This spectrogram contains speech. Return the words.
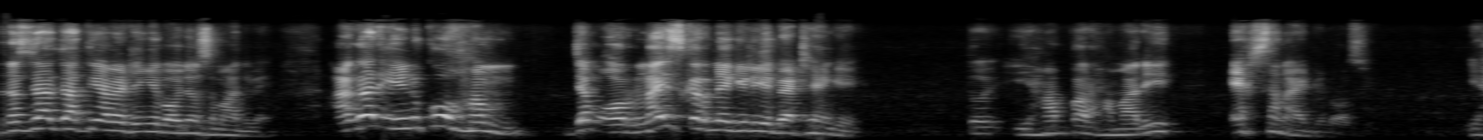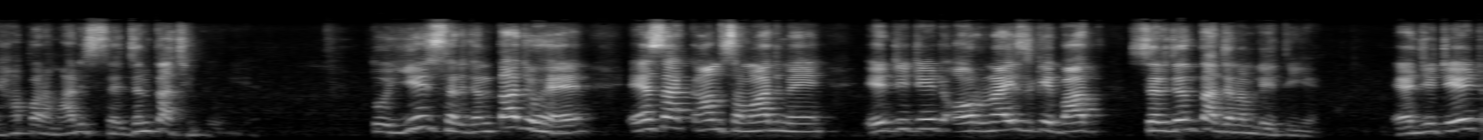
दस हज़ार जातियाँ बैठेंगे बहुजन समाज में। अगर इनको हम जब ऑर्गेनाइज करने के लिए बैठेंगे तो यहाँ पर हमारी एक्शन आइडियोलॉजी यहाँ पर हमारी सृजनता छिपी हुई है। तो ये सृजनता जो है, ऐसा काम समाज में एजिटेट ऑर्गेनाइज के बाद सृजनता जन्म लेती है। एजिटेट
